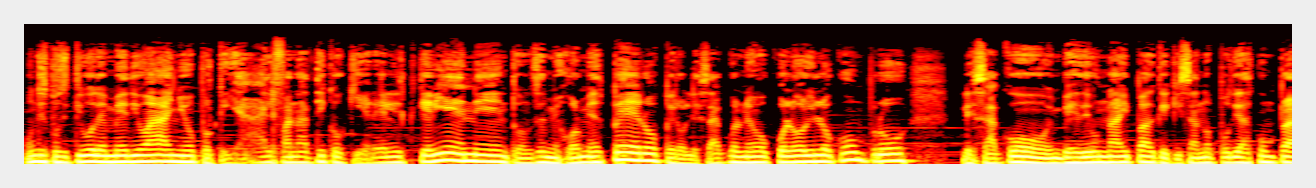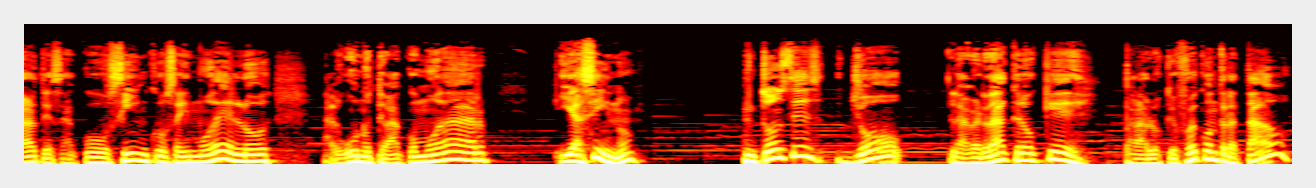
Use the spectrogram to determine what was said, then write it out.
un dispositivo de medio año porque ya el fanático quiere el que viene, entonces mejor me espero, pero le saco el nuevo color y lo compro, le saco en vez de un iPad que quizás no podías comprar, te saco cinco o seis modelos, alguno te va a acomodar y así, ¿no? Entonces yo la verdad creo que para lo que fue contratado,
